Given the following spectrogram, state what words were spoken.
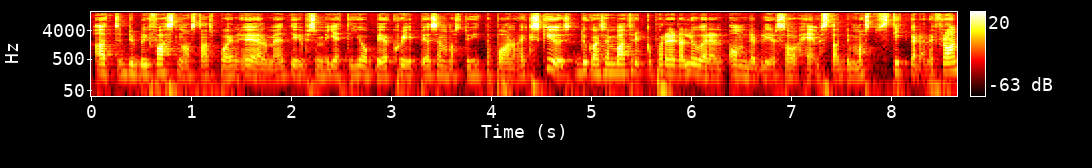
att du blir fast någonstans på en öl med en typ som är jättejobbig och creepy och sen måste du hitta på någon excuse. Du kan sen bara trycka på röda luren om det blir så hemskt att du måste sticka därifrån.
